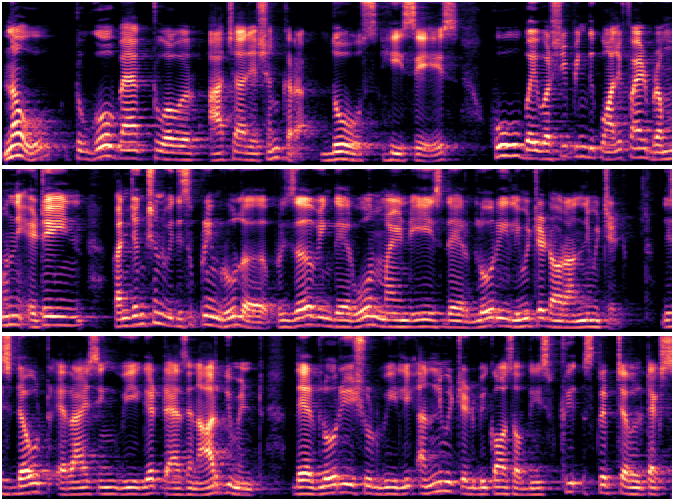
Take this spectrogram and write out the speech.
Now, to go back to our Acharya Shankara, those, he says, who, by worshipping the qualified Brahman, attain conjunction with the supreme ruler, preserving their own mind, is their glory limited or unlimited? This doubt arising, we get as an argument their glory should be unlimited because of these scriptural texts.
